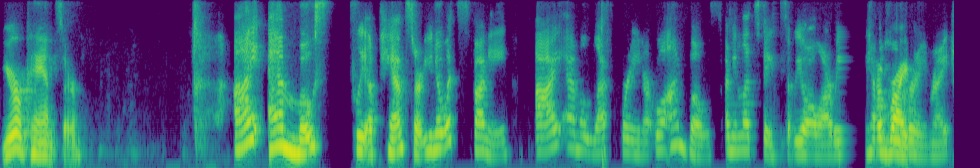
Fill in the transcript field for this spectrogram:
You're a pantser. I am mostly a pantser. You know what's funny I am a left brainer. Well, I'm both. I mean, let's face it, we all are. We have a right. brain, right?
